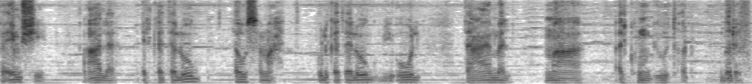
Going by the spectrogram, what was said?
فامشي على الكتالوج لو سمحت. والكتالوج بيقول تعامل مع الكمبيوتر برفق.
